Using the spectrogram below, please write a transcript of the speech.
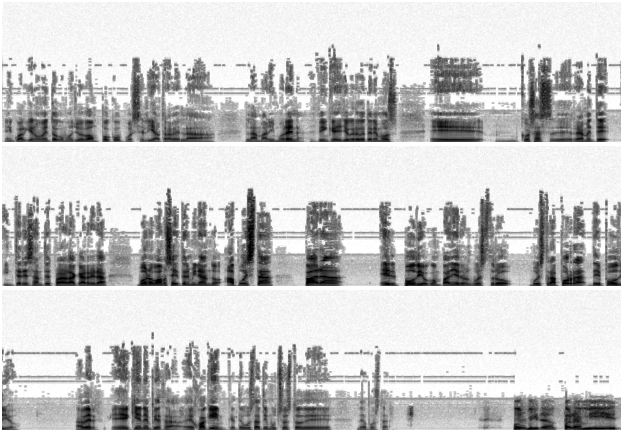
en cualquier momento, como llueva un poco, pues se lía otra vez la, la marimorena. En fin, que yo creo que tenemos eh, cosas eh, realmente interesantes para la carrera. Bueno, vamos a ir terminando. Apuesta para el podio, compañeros, vuestro vuestra porra de podio. A ver, eh, ¿quién empieza? Eh, Joaquín, que te gusta a ti mucho esto de, de apostar. Pues mira, para mí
